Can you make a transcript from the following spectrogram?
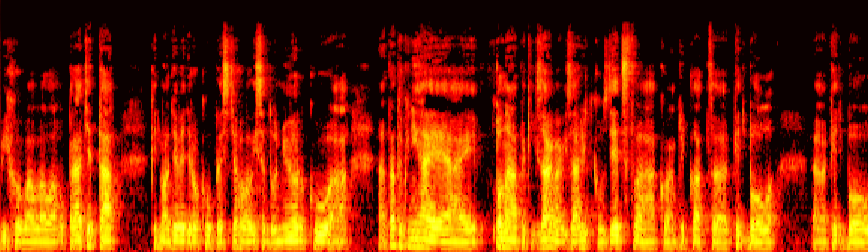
vychovávala ho prateta, keď mal 9 rokov, presťahovali sa do New Yorku a, a táto kniha je aj plná takých zaujímavých zážitkov z detstva, ako napríklad e, keď bol, e, keď bol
